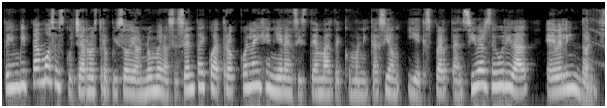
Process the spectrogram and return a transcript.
te invitamos a escuchar nuestro episodio número 64 con la ingeniera en sistemas de comunicación y experta en ciberseguridad, Evelyn Donis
